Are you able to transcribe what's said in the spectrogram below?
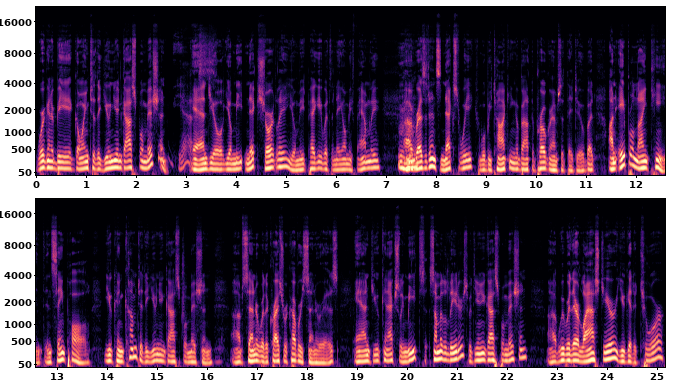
we're going to be going to the Union Gospel Mission. Yes. And you'll you'll meet Nick shortly. You'll meet Peggy with the Naomi family uh, Mm-hmm. residents next week. We'll be talking about the programs that they do. But on April 19th in St. Paul, you can come to the Union Gospel Mission uh, Center where the Christ Recovery Center is, and you can actually meet some of the leaders with Union Gospel Mission. Uh, we were there last year. You get a tour,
